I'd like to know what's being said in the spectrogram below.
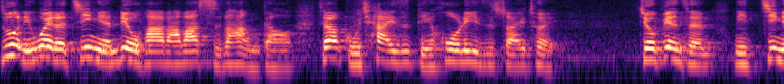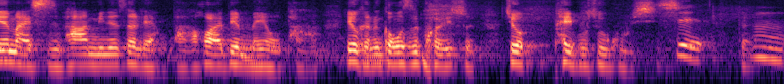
如果你为了今年六趴、八趴、十趴很高，就要股价一直跌，获利一直衰退，就变成你今年买十趴，明年剩两趴，后来变没有趴，有可能公司亏损，就配不出股息。是，对，嗯，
